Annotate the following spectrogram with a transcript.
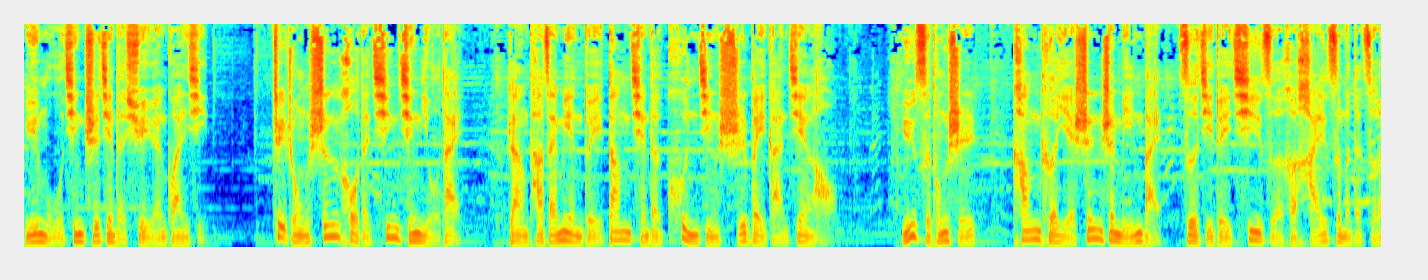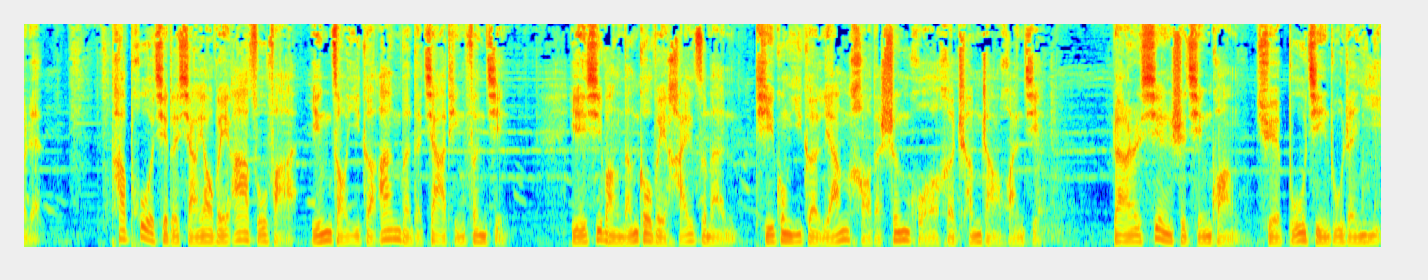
与母亲之间的血缘关系。这种深厚的亲情纽带，让他在面对当前的困境时倍感煎熬。与此同时，康特也深深明白自己对妻子和孩子们的责任。他迫切地想要为阿祖法营造一个安稳的家庭风景，也希望能够为孩子们提供一个良好的生活和成长环境。然而，现实情况却不尽如人意。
